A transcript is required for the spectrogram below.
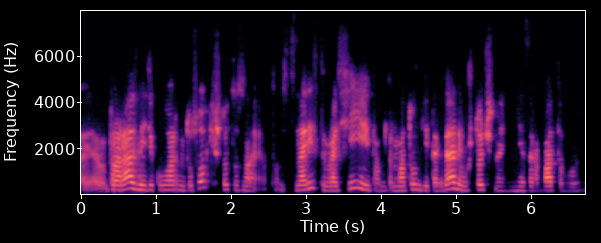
э, про разные эти кулуарные тусовки что-то знаю. Там, сценаристы в России, там, драматурги и так далее уж точно не зарабатывают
